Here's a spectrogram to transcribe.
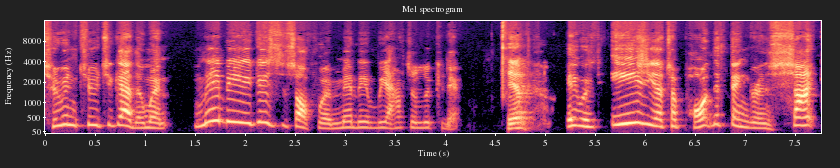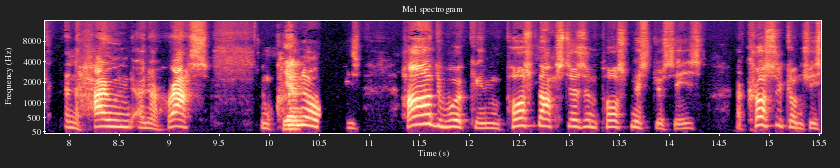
two and two together and went, maybe it is the software, maybe we have to look at it. Yeah. It was easier to point the finger and sack and hound and harass and criminal. Hard-working postmasters and postmistresses across the country.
